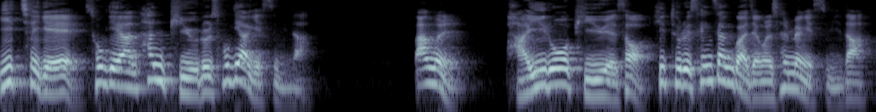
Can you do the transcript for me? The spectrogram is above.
이 책에 소개한 한 비유를 소개하겠습니다. 빵을 바위로 비유해서 히토류 생산 과정을 설명했습니다.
